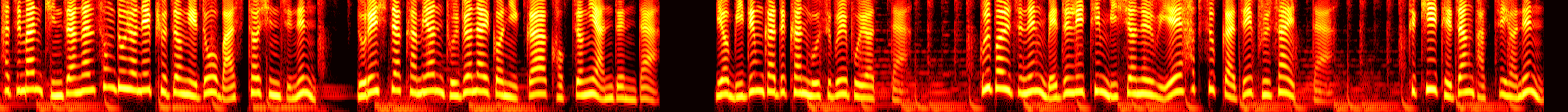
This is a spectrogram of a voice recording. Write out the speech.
하지만 긴장한 송도현의 표정에도 마스터 신지는 노래 시작하면 돌변할 거니까 걱정이 안 된다. 며 믿음 가득한 모습을 보였다. 꿀벌즈는 메들리 팀 미션을 위해 합숙까지 불사했다. 특히 대장 박지현은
